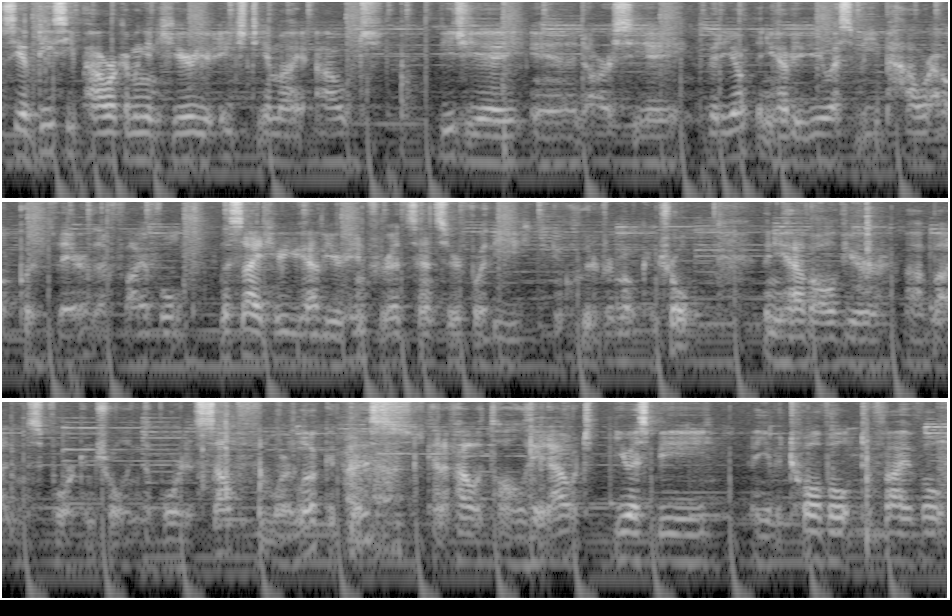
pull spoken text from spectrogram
So you have DC power coming in here, your HDMI out, VGA and RCA video. Then you have your USB power output there, that 5 volt. On the side here you have your infrared sensor for the included remote control. Then you have all of your uh, buttons for controlling the board itself. One more look at this, kind of how it's all laid out. USB, and you have a 12 volt to 5 volt.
